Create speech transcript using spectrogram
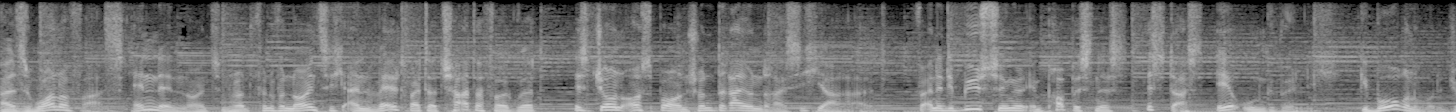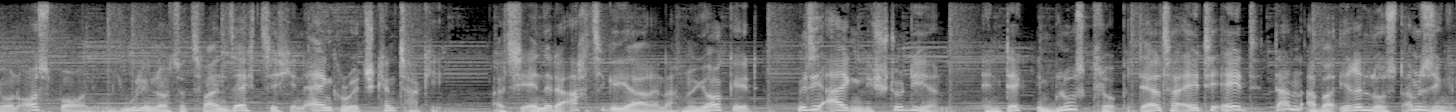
Als One of Us Ende 1995 ein weltweiter Charterfolg wird, ist Joan Osborne schon 33 Jahre alt. Für eine Debütsingle im Pop-Business ist das eher ungewöhnlich. Geboren wurde Joan Osborne im Juli 1962 in Anchorage, Kentucky. Als sie Ende der 80er Jahre nach New York geht, will sie eigentlich studieren, entdeckt im Bluesclub Delta 88 dann aber ihre Lust am Singen.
